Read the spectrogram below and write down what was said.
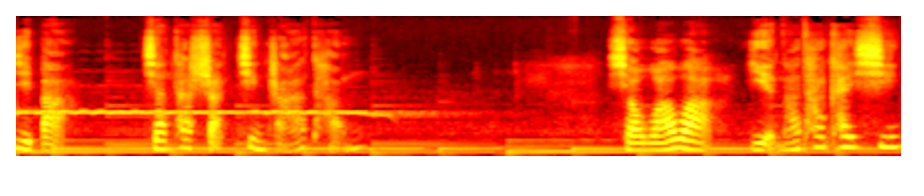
一把将他闪进闸塘。小娃娃也拿他开心，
